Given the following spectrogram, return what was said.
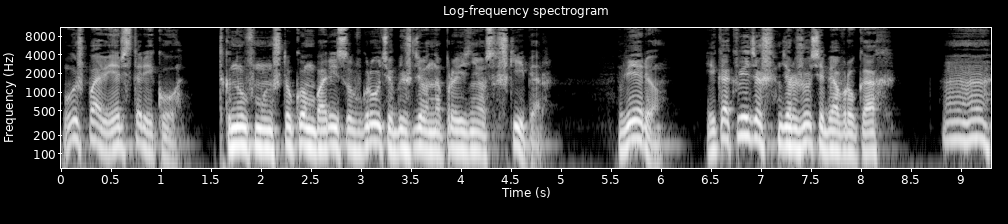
Уж поверь старику». Ткнув мунштуком Борису в грудь, убежденно произнес шкипер. «Верю. И, как видишь, держу себя в руках». «Ага,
